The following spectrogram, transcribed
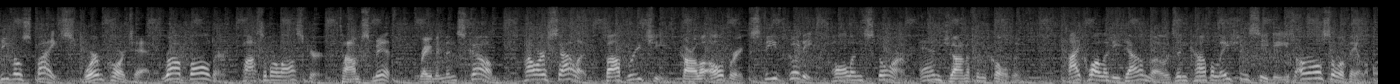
Devo Spice, Worm Quartet, Rob Balder, Possible Oscar, Tom Smith, Raymond and Scum, Power Salad, Bob Ricci, Carla Ulbrich, Steve Goodie, Paul and Storm, and Jonathan Coulton. High quality downloads and compilation CDs are also available.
